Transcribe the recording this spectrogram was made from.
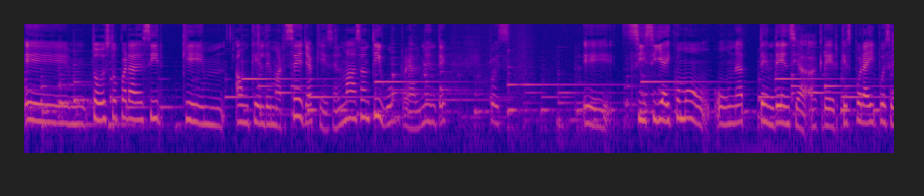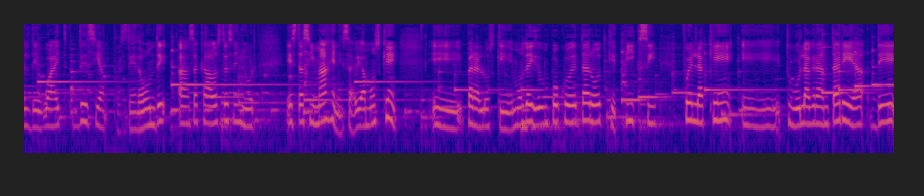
eh, todo esto para decir que mm, aunque el de Marsella, que es el más antiguo realmente, pues eh, sí, sí hay como una tendencia a creer que es por ahí, pues el de White decía, pues de dónde ha sacado este señor estas imágenes. Sabíamos que eh, para los que hemos leído un poco de tarot, que Pixie fue la que eh, tuvo la gran tarea de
